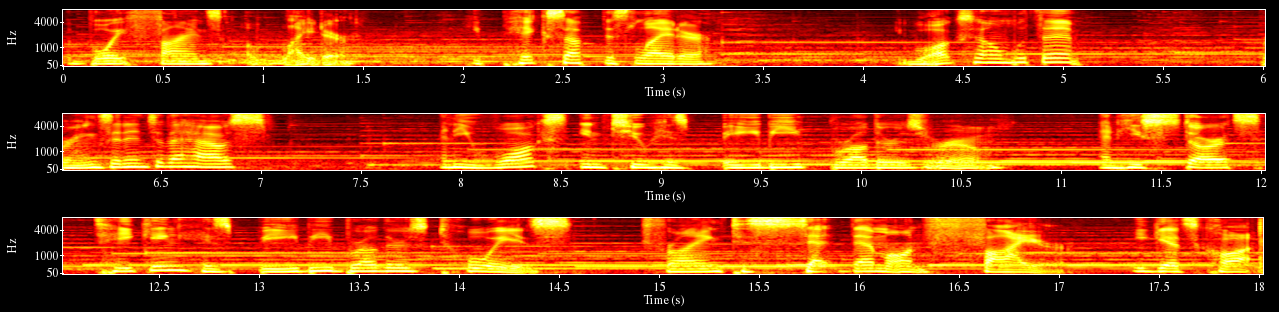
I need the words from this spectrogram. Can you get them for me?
the boy finds a lighter. He picks up this lighter. He walks home with it, brings it into the house, and he walks into his baby brother's room. And he starts taking his baby brother's toys, trying to set them on fire. He gets caught.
